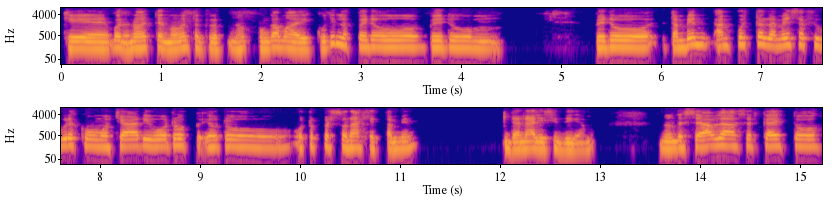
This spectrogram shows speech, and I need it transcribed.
que, bueno, no es este el momento en que nos pongamos a discutirlos, pero, pero, pero también han puesto en la mesa figuras como Mochari u otros, otros, otros personajes también, de análisis, digamos, donde se habla acerca de estos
